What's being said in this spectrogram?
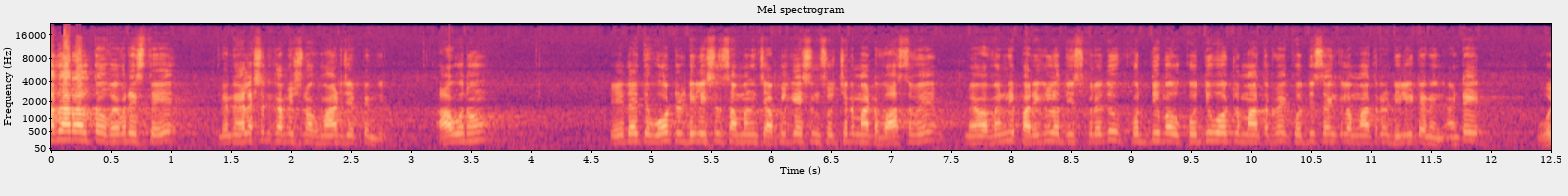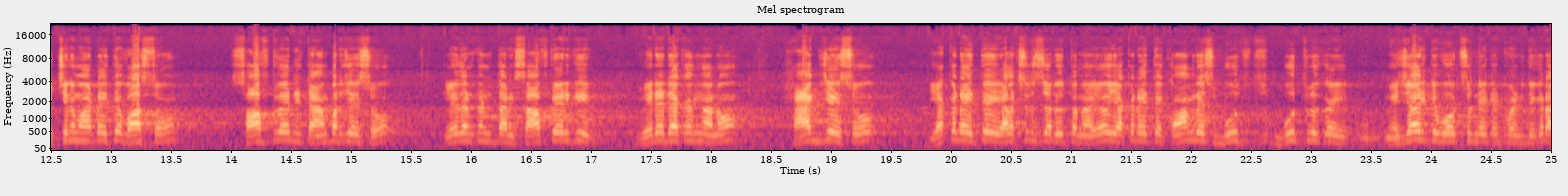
ఆధారాలతో వివరిస్తే నేను ఎలక్షన్ కమిషన్ ఒక మాట చెప్పింది. అవును ఏదైతే ఓట్ల డిలీషన్ సంబంధించి అప్లికేషన్స్ వచ్చిన మాట వాస్తవే మేము అవన్నీ పరిగణలో తీసుకోలేదు. కొద్ది కొద్ది ఓట్లు మాత్రమే కొద్ది సంఖ్యలో మాత్రమే డిలీట్ అయినది. అంటే వచ్చిన మాట అయితే వాస్తవం. సాఫ్ట్వేర్ని ట్యాంపర్ చేసో లేదంటే దానికి సాఫ్ట్వేర్కి వేరే రకంగానో హ్యాక్ చేసో ఎక్కడైతే ఎలక్షన్స్ జరుగుతున్నాయో ఎక్కడైతే కాంగ్రెస్ బూత్ బూత్లకి మెజారిటీ ఓట్స్ ఉండేటటువంటి దగ్గర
